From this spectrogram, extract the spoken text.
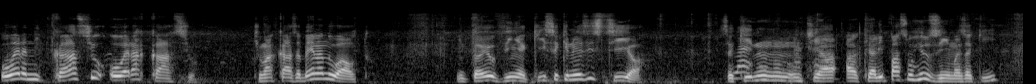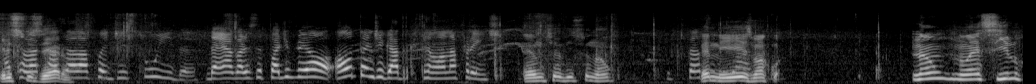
ou era Nicásio ou era Cássio. Tinha uma casa bem lá no alto. Então eu vim aqui, isso aqui não existia, ó. Isso aqui não, não, não tinha. Aqui ali passa um riozinho, mas aqui eles Aquela fizeram. casa ela foi destruída. Daí agora você pode ver, ó, ó o tanto de gado que tem lá na frente. Eu não tinha visto não. É mesmo. uma Não, não é silo.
